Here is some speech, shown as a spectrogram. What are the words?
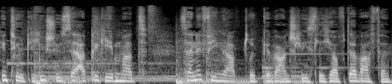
die tödlichen Schüsse abgegeben hat. Seine Fingerabdrücke waren schließlich auf der Waffe.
